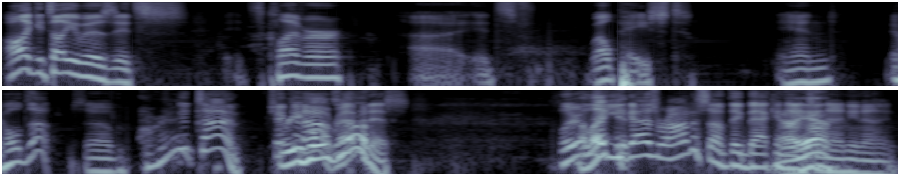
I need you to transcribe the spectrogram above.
All I can tell you is it's it's clever, uh, it's well paced, and it holds up. So All right. good time. Check Three it out, holds up. Ravenous. Clearly, like you it. guys were onto something back in Oh, yeah. 1999.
